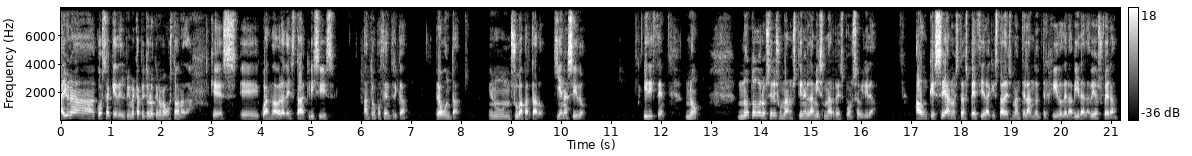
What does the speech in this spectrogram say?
hay una cosa que del primer capítulo que no me ha gustado nada, que es eh, cuando habla de esta crisis antropocéntrica, pregunta en un subapartado, ¿quién ha sido? Y dice, no, no todos los seres humanos tienen la misma responsabilidad. Aunque sea nuestra especie la que está desmantelando el tejido de la vida en la biosfera,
